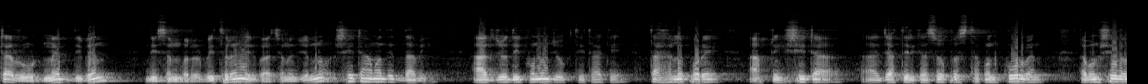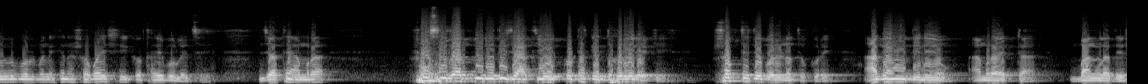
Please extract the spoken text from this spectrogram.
একটা রোডম্যাপ দিবেন ডিসেম্বরের ভিতরে নির্বাচনের জন্য, সেটা আমাদের দাবি। আর যদি কোনো যুক্তি থাকে, তাহলে পরে আপনি সেটা জাতির কাছে উপস্থাপন করবেন এবং সেভাবে বলবেন, এখানে সবাই সেই কথাই বলেছে, যাতে আমরা ফেসিবাদ বিরোধী জাতীয় ঐক্যটাকে ধরে রেখে, শক্তিতে পরিণত করে, আগামী দিনেও আমরা একটা বাংলাদেশ,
